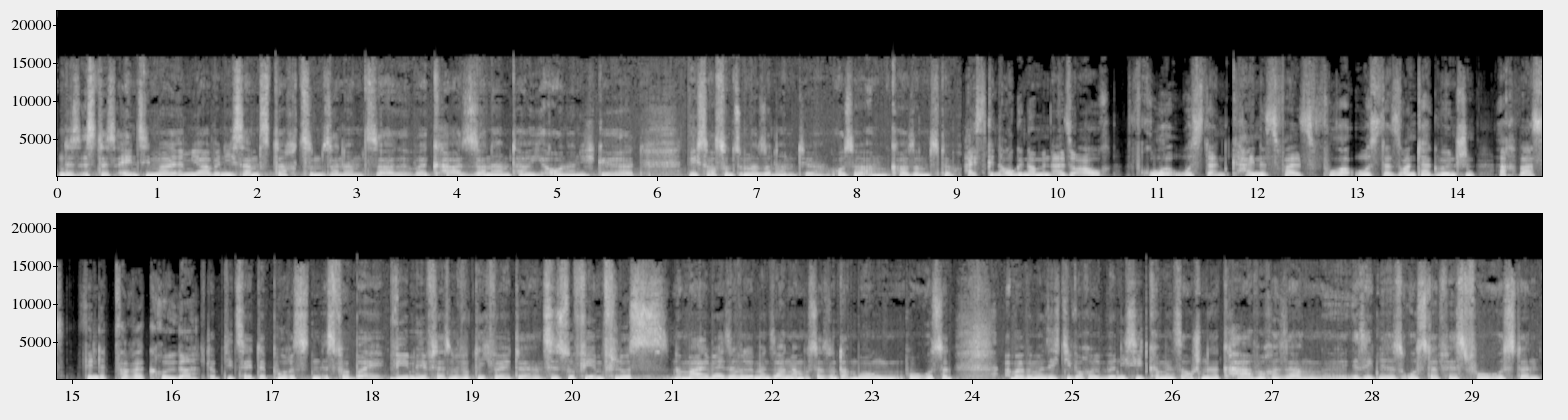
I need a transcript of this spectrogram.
Und das ist das einzige Mal im Jahr, wenn ich Samstag zum Sonnabend sage, weil Kar-Sonnabend habe ich auch noch nicht gehört. Ich sage sonst immer Sonnabend, ja, außer am Kar-Samstag. Heißt genau genommen also auch frohe Ostern keinesfalls vor Ostersonntag wünschen. Ach was, findet Pfarrer Krüger. Ich glaube, die Zeit der Puristen ist vorbei. Wem hilft das nur wirklich weiter? Es ist so viel im Fluss. Normalerweise würde man sagen, am Ostersonntagmorgen pro Ostern. Aber wenn man sich die Woche über nicht sieht, kann man es auch schon in der Karwoche sagen. Gesegnetes Osterfest, vor Ostern.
